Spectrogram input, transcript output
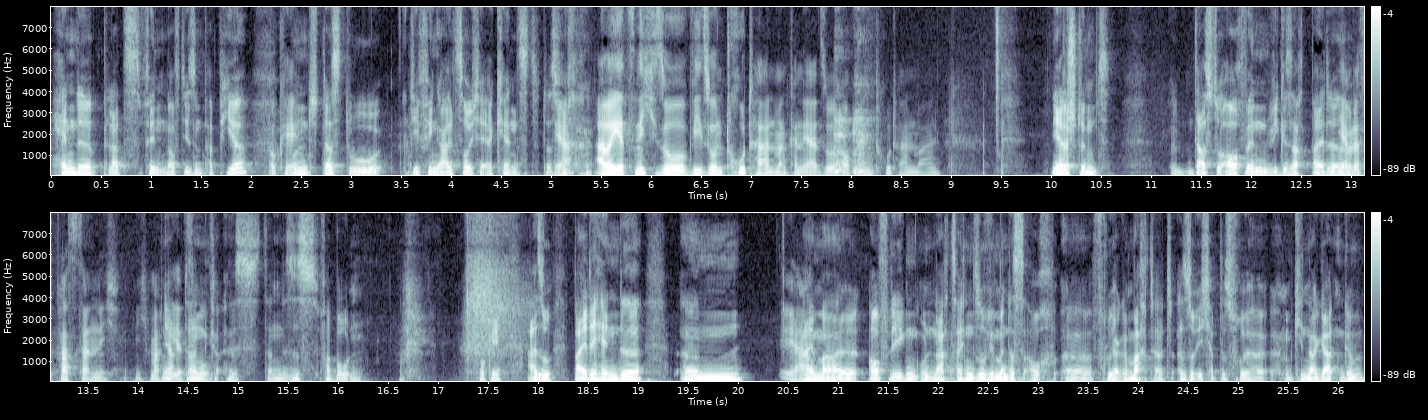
Hände Platz finden auf diesem Papier okay. und dass du die Finger als solche erkennst. ja, aber jetzt nicht so wie so ein Truthahn. Man kann ja so auch einen Truthahn malen. Ja, das stimmt. Darfst du auch, wenn, wie gesagt, beide. Ja, aber das passt dann nicht. Ich mache ja, die jetzt dann hoch. Ist, dann ist es verboten. Okay, also beide Hände ähm, ja. einmal auflegen und nachzeichnen, so wie man das auch äh, früher gemacht hat. Also ich habe das früher im Kindergarten ge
